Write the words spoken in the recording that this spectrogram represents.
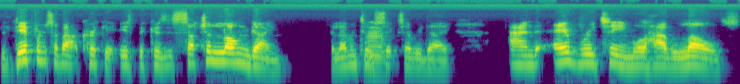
The difference about cricket is because it's such a long game, 11 till mm. 6 every day, and every team will have lulls.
